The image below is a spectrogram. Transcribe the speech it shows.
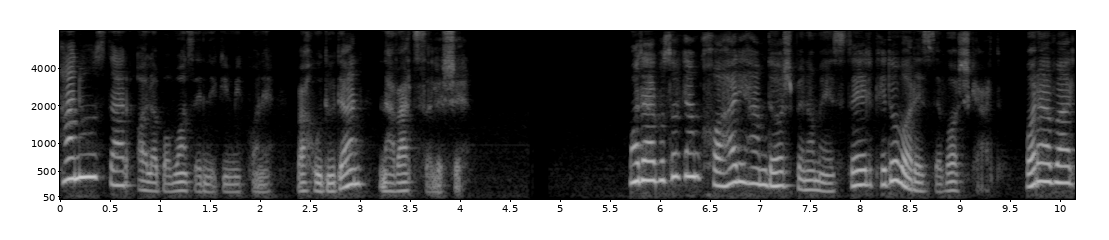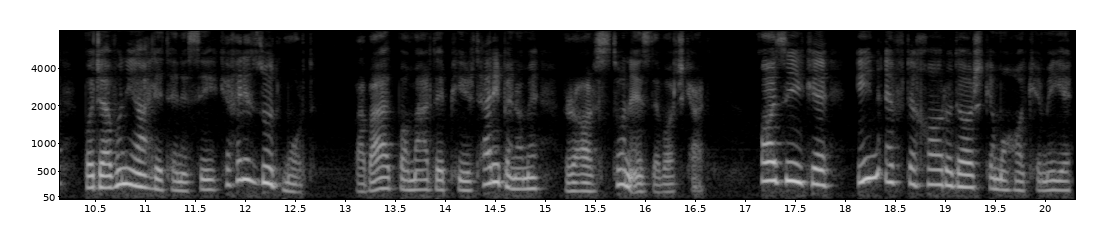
هنوز در آلاباما زندگی می‌کنه و حدوداً 90 سالشه. مادر بزرگم خواهری هم داشت به نام استل که دو بار ازدواج کرد. بار اول با جوونی اهل تنسی که خیلی زود مرد و بعد با مرد پیرتری به نام رالستون ازدواج کرد. قاضی که این افتخار رو داشت که محاکمه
